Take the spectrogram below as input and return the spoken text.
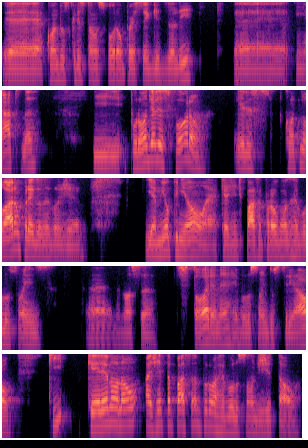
é, quando os cristãos foram perseguidos ali, é, em Atos, né? E por onde eles foram, eles continuaram pregando o evangelho. E a minha opinião é que a gente passa por algumas revoluções é, na nossa história, né? Revolução industrial, que, querendo ou não, a gente está passando por uma revolução digital.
